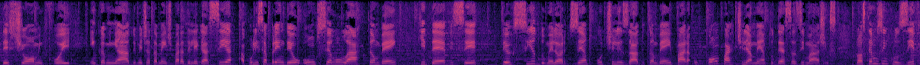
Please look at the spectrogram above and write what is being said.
deste homem que foi encaminhado imediatamente para a delegacia, a polícia prendeu um celular também que deve ser ter sido, melhor dizendo, utilizado também para o compartilhamento dessas imagens. Nós temos inclusive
